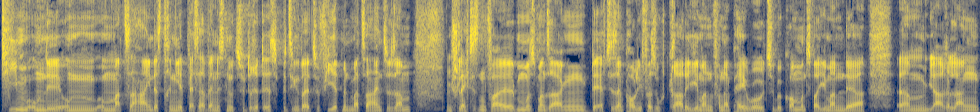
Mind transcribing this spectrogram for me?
Team um die um um Matze Hein, das trainiert besser, wenn es nur zu dritt ist, beziehungsweise zu viert mit Matze Hein zusammen. Im schlechtesten Fall muss man sagen, der FC St. Pauli versucht gerade jemanden von der Payroll zu bekommen, und zwar jemanden, der ähm, jahrelang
